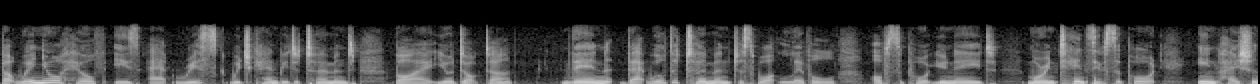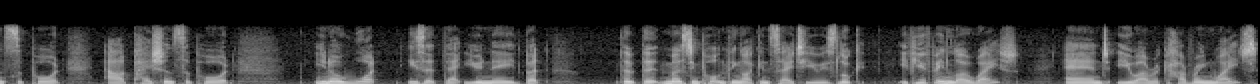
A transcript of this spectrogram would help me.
But when your health is at risk, which can be determined by your doctor, then that will determine just what level of support you need. More intensive support, inpatient support, outpatient support. You know, what is it that you need? But the, the most important thing I can say to you is look, if you've been low weight and you are recovering weight,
